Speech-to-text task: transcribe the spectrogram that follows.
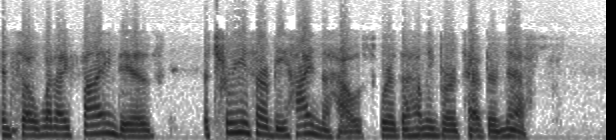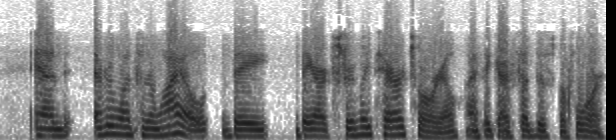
and so what I find is the trees are behind the house where the hummingbirds have their nests, and every once in a while they they are extremely territorial. I think I've said this before.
